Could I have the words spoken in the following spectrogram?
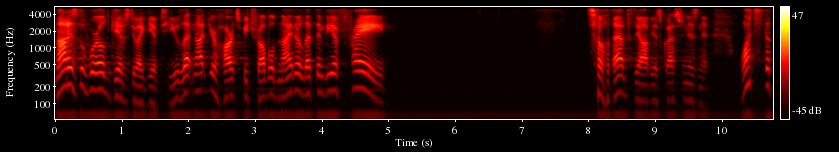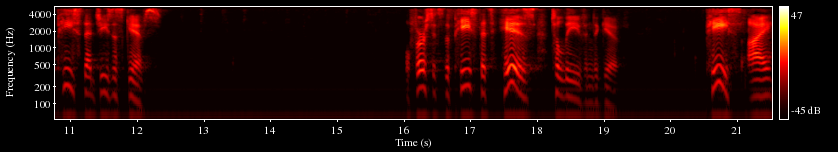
Not as the world gives do I give to you. Let not your hearts be troubled, neither let them be afraid. So that's the obvious question, isn't it? What's the peace that Jesus gives? Well, first, it's the peace that's His to leave and to give. Peace I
